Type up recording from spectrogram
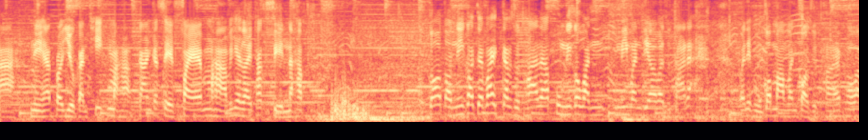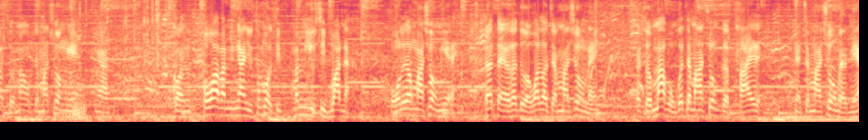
อ่านี่ครับเราอยู่กันที่มหาการเกษตรแฟร์มหาวิทยาลัยทักษิณนะครับ ก็ตอนนี้ก็จะไหว้กันสุดท้ายแล้วพรุ่งนี้ก็วันพรุ่งนี้วันเดียววันสุดท้ายแล้ววันนี้ผมก็มาวันก่อนสุดท้ายเพราะว่าส่วนมากผมจะมาช่วงนี้งาน ก่อนเพราะว่ามันมีงานอยู่ทั้งหมด10มันมีอยู่10วันอะผมเลยต้องมาช่วงนี้แล้วแต่สะดวกว่าเราจะมาช่วงไหนแต่ส่วนมากผมก็จะมาช่วงเกือบท้ายเลยเนี่ยจะมาช่วงแบบนี้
